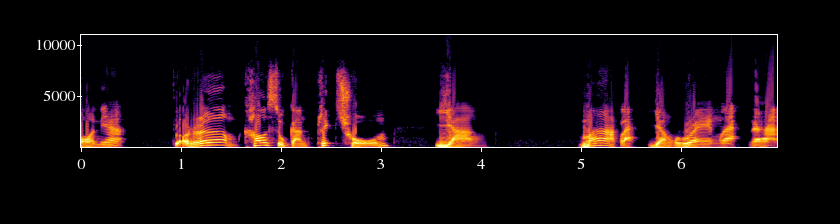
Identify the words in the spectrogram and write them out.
ตอนนี้เริ่มเข้าสู่การพลิกโฉมอย่างมากและอย่างแรงและนะฮะ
